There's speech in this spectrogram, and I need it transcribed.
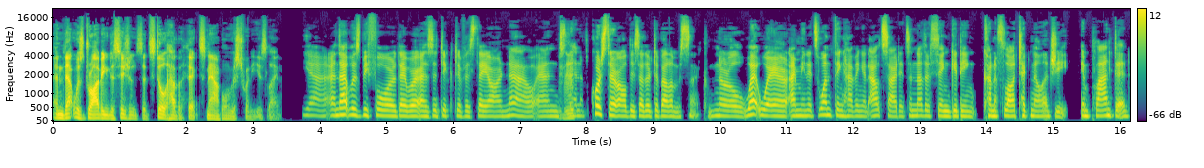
And that was driving decisions that still have effects now, almost 20 years later. Yeah, and that was before they were as addictive as they are now. And mm-hmm. then, of course, there are all these other developments like neural wetware. I mean, it's one thing having it outside, it's another thing getting kind of flawed technology implanted.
